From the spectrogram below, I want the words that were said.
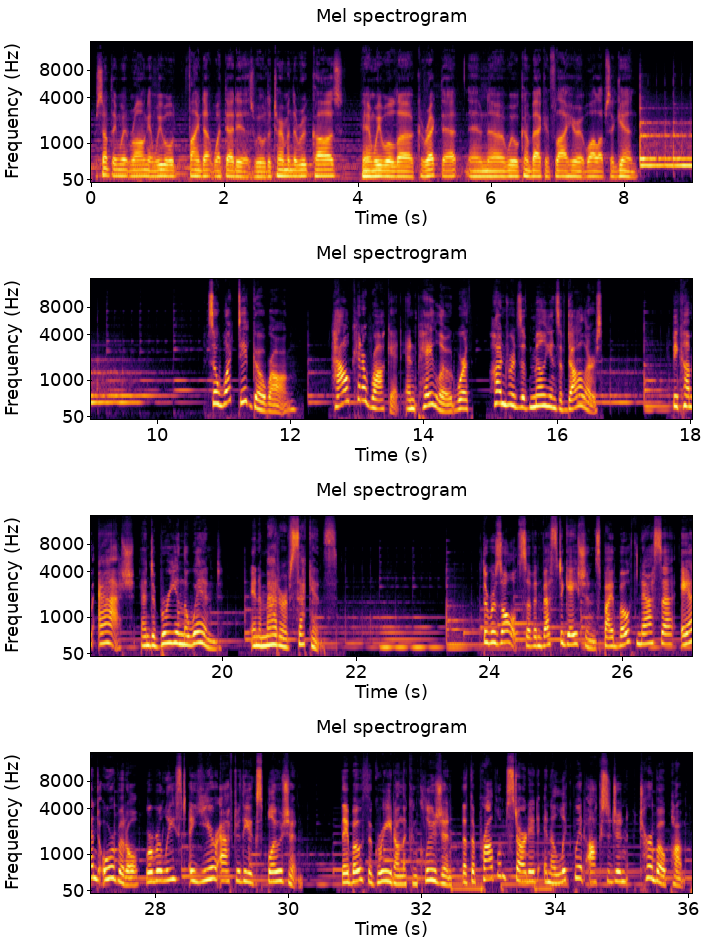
Something went wrong, and we will find out what that is. We will determine the root cause, and we will uh, correct that, and uh, we will come back and fly here at Wallops again. So, what did go wrong? How can a rocket and payload worth hundreds of millions of dollars become ash and debris in the wind in a matter of seconds? The results of investigations by both NASA and Orbital were released a year after the explosion. They both agreed on the conclusion that the problem started in a liquid oxygen turbopump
